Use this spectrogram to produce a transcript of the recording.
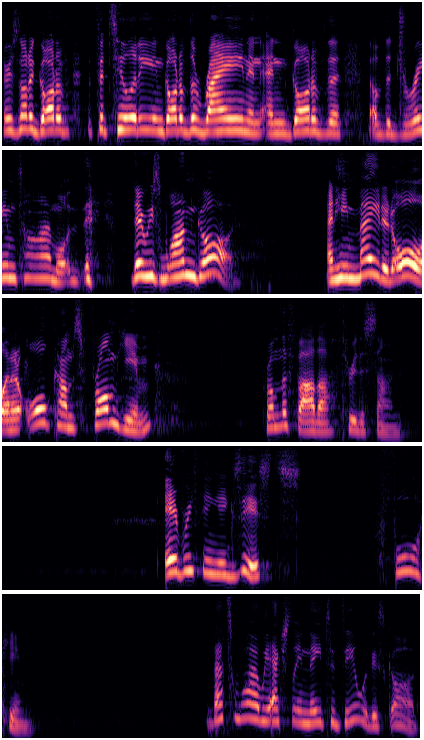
There is not a God of fertility and God of the rain and, and God of the, of the dream time. Or, there is one God. And He made it all, and it all comes from Him, from the Father through the Son. Everything exists for Him. That's why we actually need to deal with this God.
